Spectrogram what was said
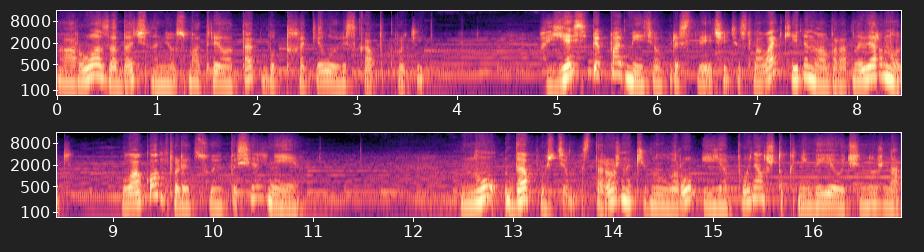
А Роа задачно на него смотрела так, будто хотела у виска покрутить. А я себе пометил при встрече эти слова Кирину обратно вернуть кулаком по лицу и посильнее. «Ну, допустим», – осторожно кивнула Ру, и я понял, что книга ей очень нужна.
